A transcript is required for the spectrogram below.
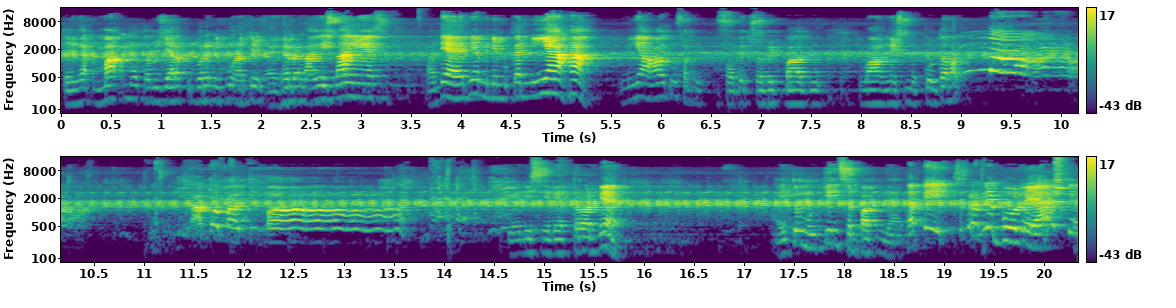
teringat emakmu kamu ziarah kuburan ibu. Nanti akhirnya nangis nangis. Nanti akhirnya menimbulkan niyaha niyaha itu sampai sobek-sobek baju nangis mukul tanah apa Fatimah jadi sinetronnya Nah, itu mungkin sebabnya. Tapi sebenarnya boleh aja.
